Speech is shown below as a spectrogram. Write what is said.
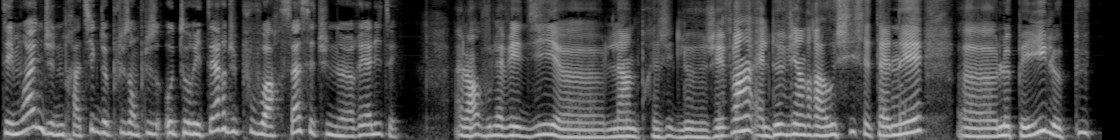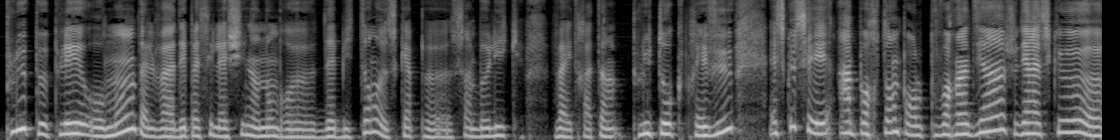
témoignent d'une pratique de plus en plus autoritaire du pouvoir. Ça, c'est une réalité. Alors, vous l'avez dit, euh, l'Inde préside le G20. Elle deviendra aussi cette année euh, le pays le plus peuplée au monde. Elle va dépasser la Chine en nombre d'habitants. Ce cap euh, symbolique va être atteint plus tôt que prévu. Est-ce que c'est important pour le pouvoir indien? Je veux dire, est-ce que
